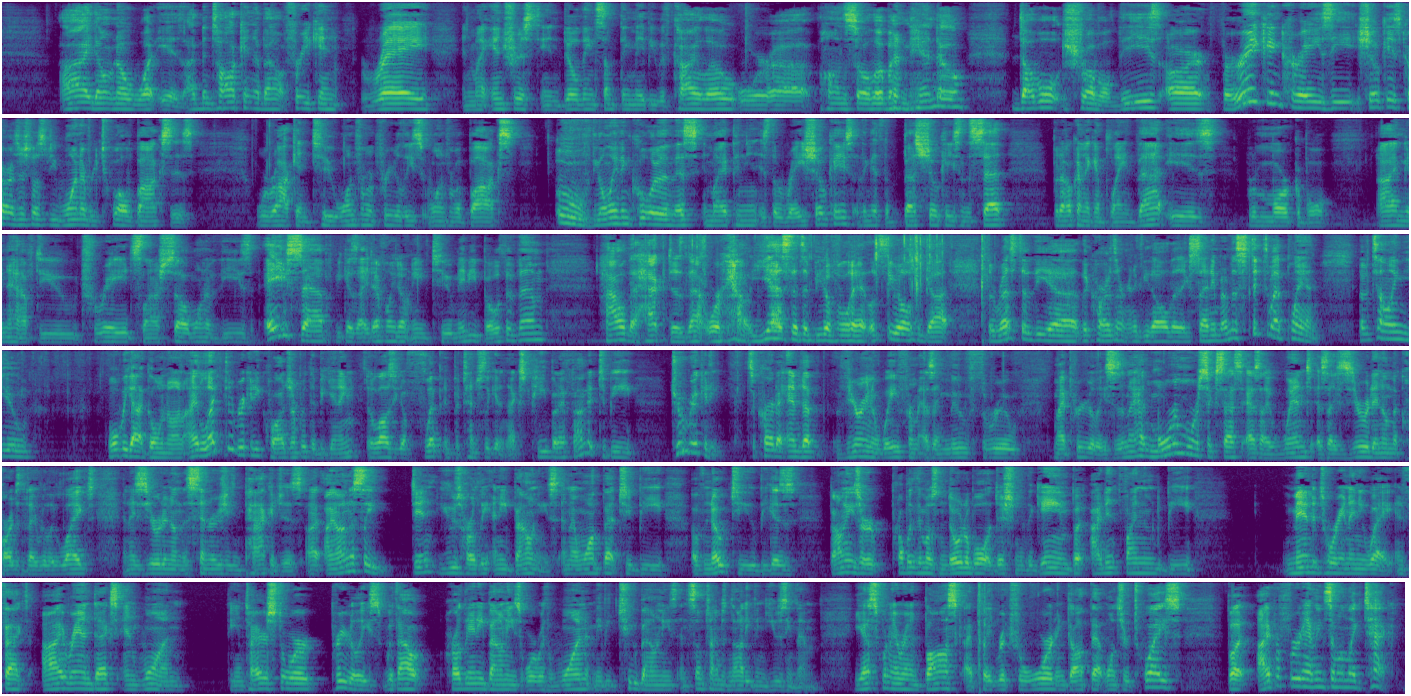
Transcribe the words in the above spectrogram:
I don't know what is. I've been talking about freaking Rey and my interest in building something maybe with Kylo or uh, Han Solo, but Mando, Double Trouble. These are freaking crazy. Showcase cards are supposed to be one every 12 boxes. We're rocking two. One from a pre-release, one from a box. Ooh, the only thing cooler than this, in my opinion, is the Rey Showcase. I think that's the best showcase in the set, but how can I complain? That is remarkable. I'm going to have to trade slash sell one of these ASAP because I definitely don't need to. Maybe both of them. How the heck does that work out? Yes, that's a beautiful hit. Let's see what else we got. The rest of the uh, the cards aren't going to be all that exciting, but I'm going to stick to my plan of telling you what we got going on. I like the rickety quad jumper at the beginning. It allows you to flip and potentially get an XP, but I found it to be too rickety. It's a card I ended up veering away from as I moved through my pre-releases. And I had more and more success as I went, as I zeroed in on the cards that I really liked, and I zeroed in on the synergies and packages. I, I honestly didn't use hardly any bounties, and I want that to be of note to you because bounties are probably the most notable addition to the game, but I didn't find them to be mandatory in any way. In fact, I ran decks and won the entire store pre-release without hardly any bounties or with one, maybe two bounties, and sometimes not even using them. Yes, when I ran Bossk, I played Rich Reward and got that once or twice, but I preferred having someone like Tech.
